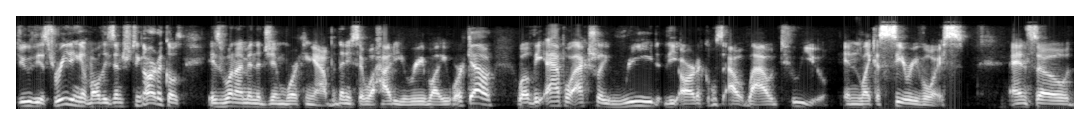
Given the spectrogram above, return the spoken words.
do this reading of all these interesting articles is when I'm in the gym working out. But then you say, well, how do you read while you work out? Well, the app will actually read the articles out loud to you in like a Siri voice. And so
